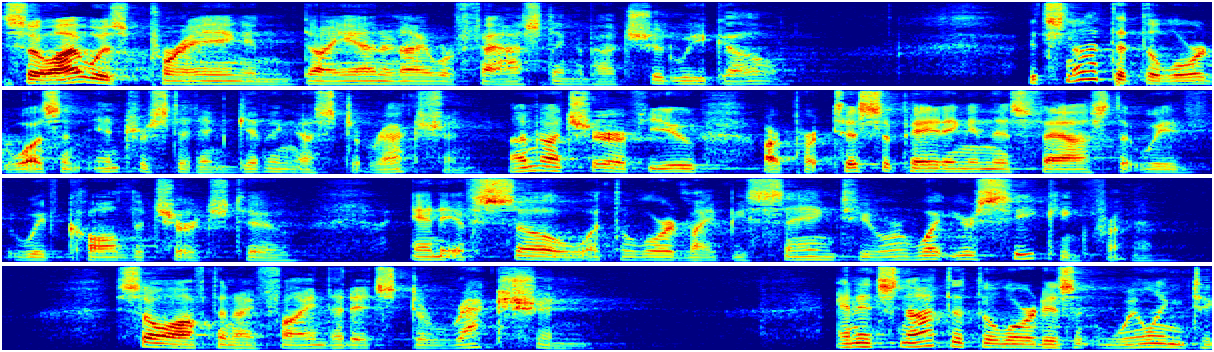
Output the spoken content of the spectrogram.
So I was praying, and Diane and I were fasting about should we go? It's not that the Lord wasn't interested in giving us direction. I'm not sure if you are participating in this fast that we've, we've called the church to, and if so, what the Lord might be saying to you or what you're seeking from Him. So often I find that it's direction. And it's not that the Lord isn't willing to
